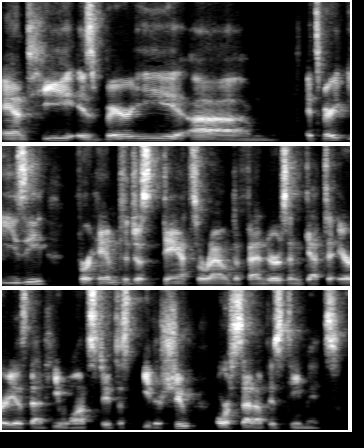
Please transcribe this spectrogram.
and he is very. Um, it's very easy for him to just dance around defenders and get to areas that he wants to, to either shoot or set up his teammates.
